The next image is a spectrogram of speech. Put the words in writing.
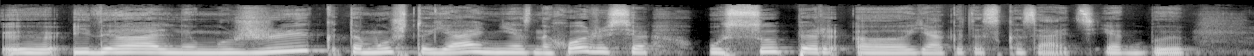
э, ідэальны мужик тому что я не знаходжуся у супер э, як это сказаць як бы у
